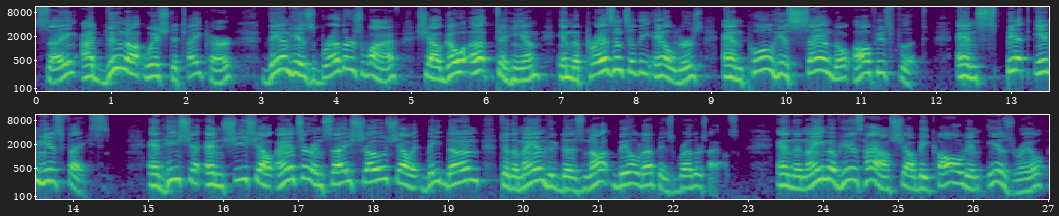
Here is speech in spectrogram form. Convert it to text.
saying, I do not wish to take her, then his brother's wife shall go up to him in the presence of the elders and pull his sandal off his foot and spit in his face. And he sh- and she shall answer and say, So shall it be done to the man who does not build up his brother's house. And the name of his house shall be called in Israel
